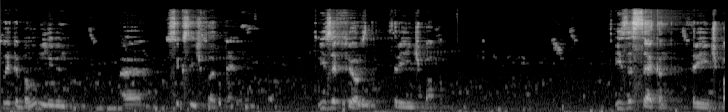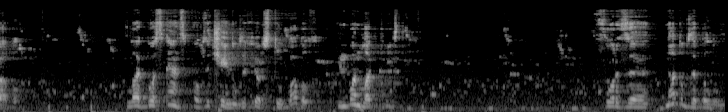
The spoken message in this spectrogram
inflate a balloon leaving a 6 inch flat tail. Twist the first 3 inch bubble. Twist the second 3 inch bubble. Lock both ends of the chain of the first two bubbles in one lock twist. For the knot of the balloon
